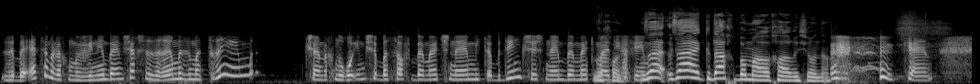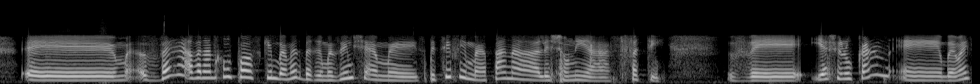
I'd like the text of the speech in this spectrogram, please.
זה בעצם, אנחנו מבינים בהמשך שזה רמז מטרים כשאנחנו רואים שבסוף באמת שניהם מתאבדים, כששניהם באמת נכון. מעדיפים. זה, זה האקדח במערכה הראשונה. כן. אמ, ו... אבל אנחנו פה עוסקים באמת ברמזים שהם אה, ספציפיים מהפן הלשוני, השפתי. ויש לנו כאן אה, באמת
